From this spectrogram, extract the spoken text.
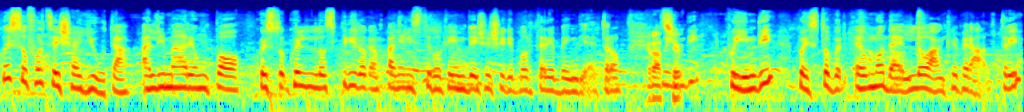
questo forse ci aiuta a limare un po' questo, quello spirito campanilistico che invece ci riporterebbe indietro. Grazie. Quindi, quindi questo è un modello anche per altri.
